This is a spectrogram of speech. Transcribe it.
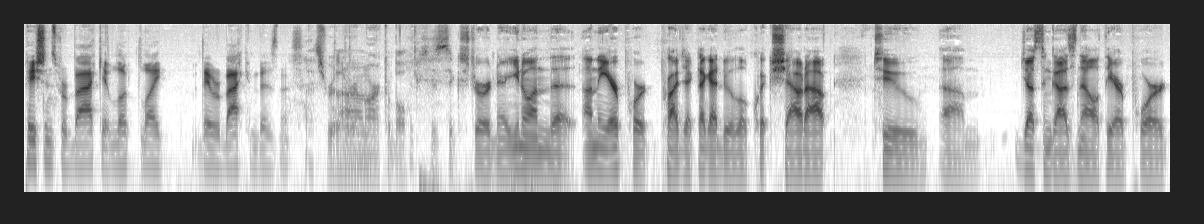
patients were back, it looked like they were back in business. That's really Um, remarkable. It's extraordinary. You know, on the on the airport project, I got to do a little quick shout out to um, Justin Gosnell at the airport,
